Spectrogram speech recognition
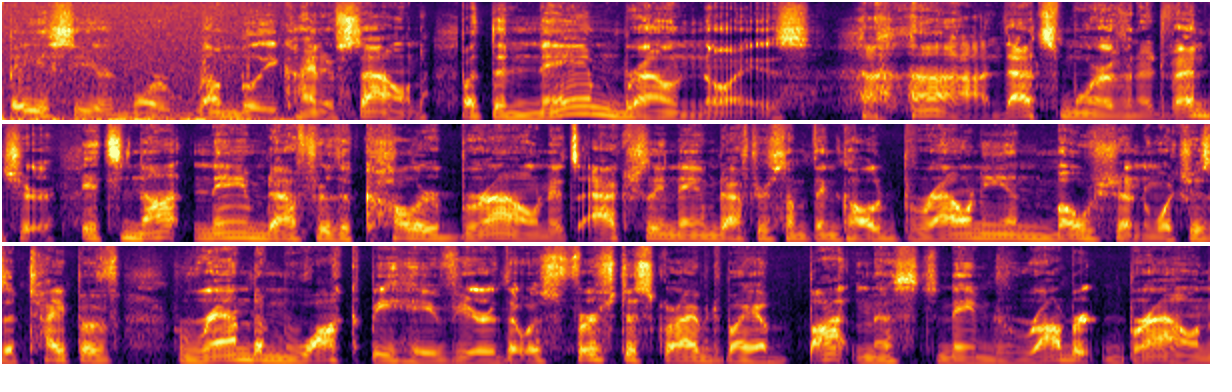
bassier, more rumbly kind of sound. But the name brown noise, haha, that's more of an adventure. It's not named after the color brown, it's actually named after something called Brownian motion, which is a type of random walk behavior that was first described by a botanist named Robert Brown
